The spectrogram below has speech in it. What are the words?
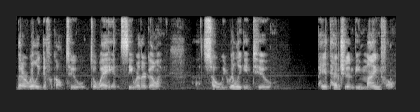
that are really difficult to to weigh and see where they're going. So we really need to pay attention and be mindful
